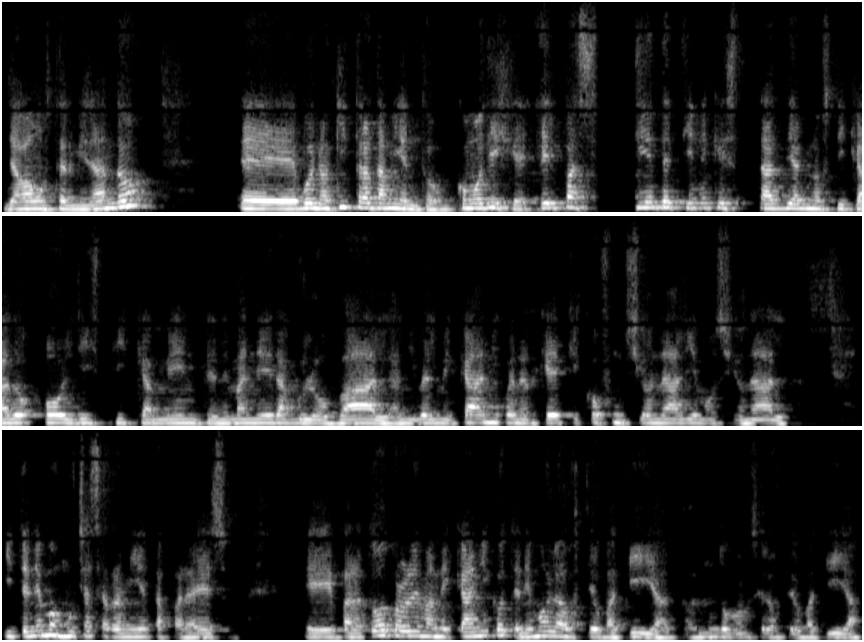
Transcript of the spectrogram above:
ya vamos terminando. Eh, bueno, aquí tratamiento. Como dije, el paciente paciente tiene que estar diagnosticado holísticamente, de manera global, a nivel mecánico, energético, funcional y emocional. Y tenemos muchas herramientas para eso. Eh, para todo problema mecánico tenemos la osteopatía, todo el mundo conoce la osteopatía.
